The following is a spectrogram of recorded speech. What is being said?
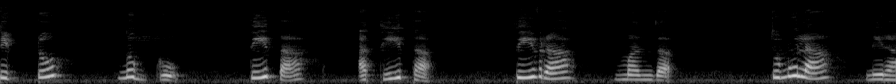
ತಿಟ್ಟು, ನುಗ್ಗು, ತೀತ, ಅತೀತ, ತೀವ್ರ, ಮಂದ, ತುಮುಲ, ನಿರಾ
